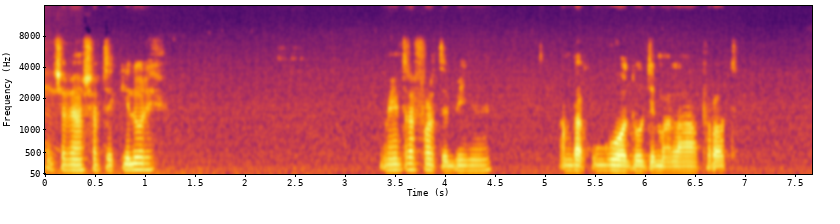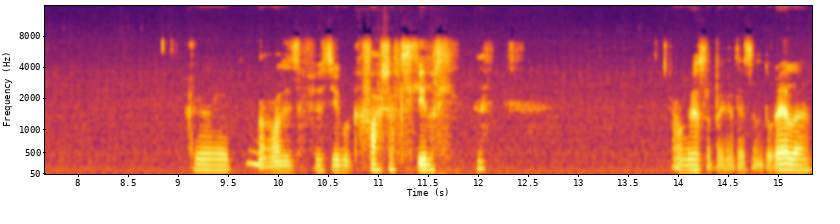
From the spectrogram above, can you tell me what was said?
Aici aveam 7 kill-uri. Mi-a intrat foarte bine. Am dat cu gold ultima la prot că am zis să fiu sigur că fac 7 kill-uri. am gândit să penetrez în durelă.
